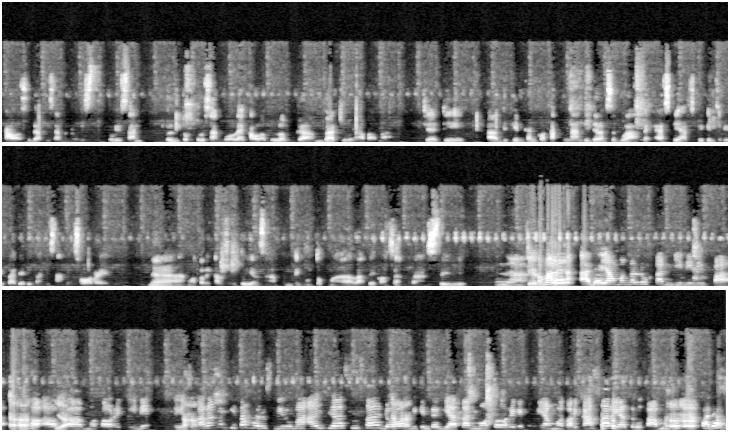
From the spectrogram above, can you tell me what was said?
kalau sudah bisa menulis tulisan, bentuk tulisan boleh, kalau belum gambar juga apa-apa. Jadi uh, bikinkan kotak enam di dalam sebuah PS, dia harus bikin cerita dari pagi sampai sore. Nah, motorik halus itu yang sangat penting untuk melatih konsentrasi. Nah, gitu. kemarin ada yang mengeluhkan gini nih Pak, uh, soal ya. uh, motorik ini ya sekarang kan kita harus di rumah aja susah dong bikin kegiatan motorik yang motorik kasar ya terutama padahal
